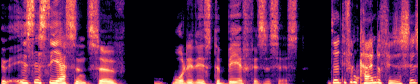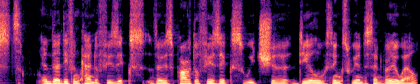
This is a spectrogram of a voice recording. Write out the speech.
Is this the essence of what it is to be a physicist? There are different kind of physicists, and there are different kind of physics. There is part of physics which uh, deal with things we understand very well,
